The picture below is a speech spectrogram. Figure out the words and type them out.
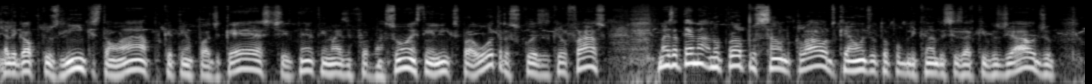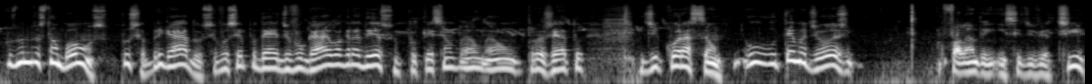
É legal porque os links estão lá, porque tem o um podcast, né, tem mais informações, tem links para outras coisas que eu faço, mas até na, no próprio SoundCloud, que é onde eu estou publicando esses arquivos de áudio, os números estão bons. Puxa, obrigado. Se você puder divulgar, eu agradeço, porque esse é um, é um é um projeto de coração. O, o tema de hoje, falando em, em se divertir,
